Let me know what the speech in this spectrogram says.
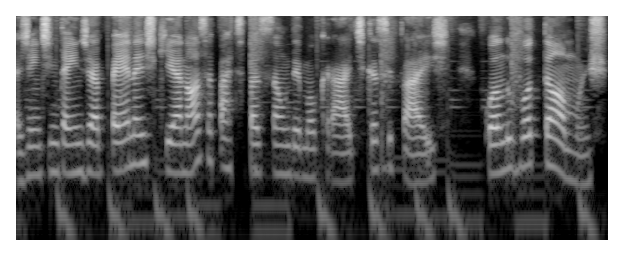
A gente entende apenas que a nossa participação democrática se faz quando votamos,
